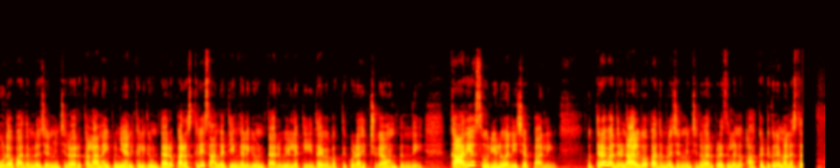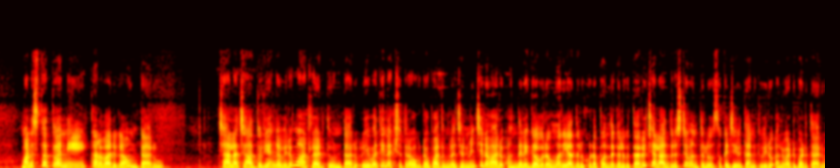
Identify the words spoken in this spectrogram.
మూడో పాదంలో జన్మించిన వారు కళా నైపుణ్యాన్ని కలిగి ఉంటారు పరస్త్రీ సాంగత్యం కలిగి ఉంటారు. వీళ్ళకి దైవభక్తి కూడా హెచ్చుగా ఉంటుంది. కార్య సూర్యులు అని చెప్పాలి. ఉత్తరాభద్ర నాలుగో పాదంలో జన్మించిన వారు ప్రజలను ఆకట్టుకునే మనస్త మనస్తత్వాన్ని కలవారుగా ఉంటారు. చాలా చాతుర్యంగా వీరు మాట్లాడుతూ ఉంటారు. రేవతి నక్షత్ర ఒకటో పాదంలో జన్మించిన వారు అందరి గౌరవం మర్యాదలు కూడా పొందగలుగుతారు. చాలా అదృష్టవంతులు సుఖ జీవితానికి వీరు అలవాటు పడతారు.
